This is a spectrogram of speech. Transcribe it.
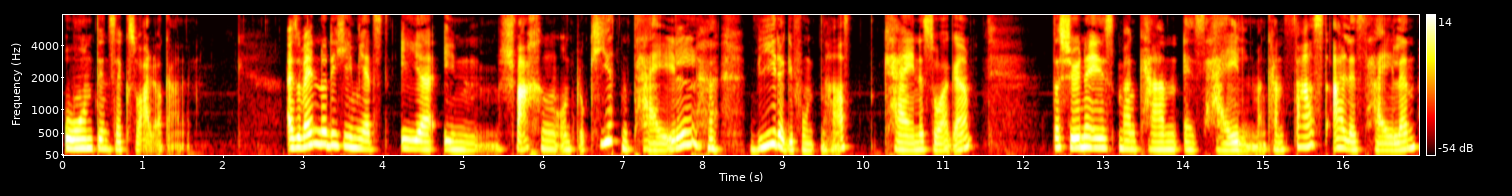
und den Sexualorganen. Also wenn du dich ihm jetzt eher im schwachen und blockierten Teil wiedergefunden hast, keine Sorge. Das Schöne ist, man kann es heilen. Man kann fast alles heilen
